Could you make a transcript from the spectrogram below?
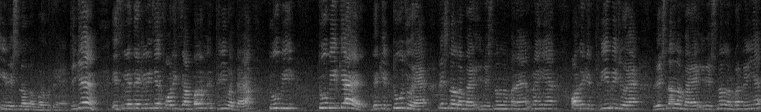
इरेशनल नंबर होते हैं। ठीक है? इसलिए देख लीजिए फॉर एग्ज़ाम्पल हमने थ्री बताया। टू भी टू भी क्या है? देखिए टू जो है रेशनल नंबर है इरेशनल नंबर है, नहीं है। और देखिए थ्री भी जो है रेशनल नंबर है इरेशनल नंबर नहीं है।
